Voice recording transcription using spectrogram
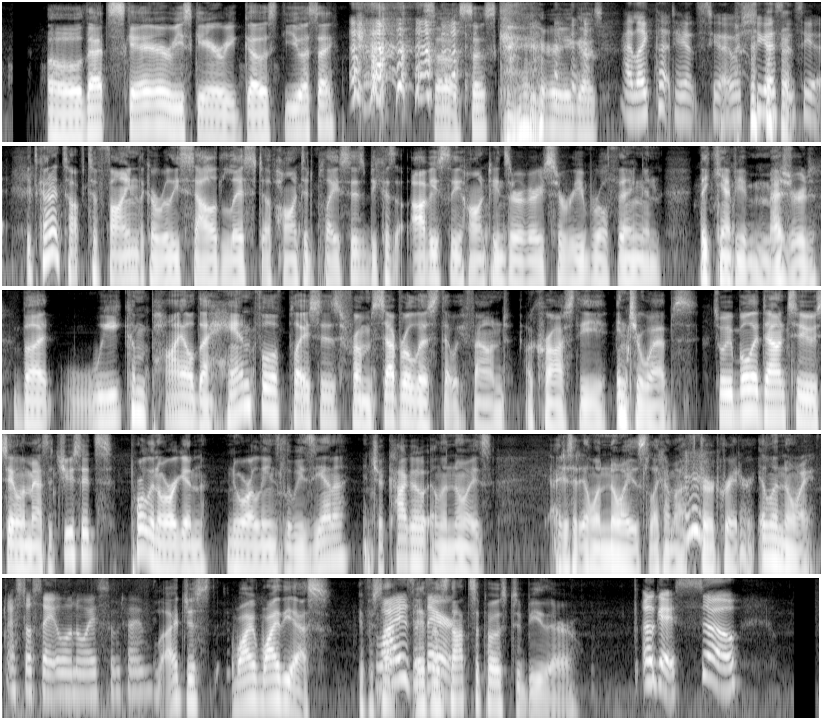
Oh, that scary, scary ghost USA. so so scary. Goes. I like that dance too. I wish you guys could see it. It's kind of tough to find like a really solid list of haunted places because obviously hauntings are a very cerebral thing and they can't be measured. But we compiled a handful of places from several lists that we found across the interwebs. So we boiled it down to Salem, Massachusetts, Portland, Oregon, New Orleans, Louisiana, and Chicago, Illinois. I just said Illinois like I'm a third grader. Illinois. I still say Illinois sometimes. I just why why the S? If it's Why not is it if there? it's not supposed to be there. Okay, so,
